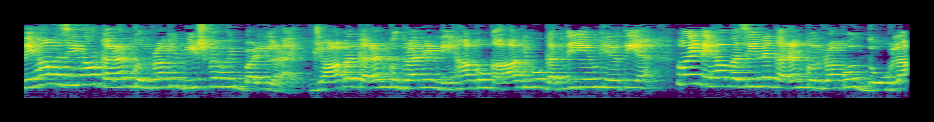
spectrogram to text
नेहा भसीन और करण कुंद्रा के बीच में हुई बड़ी लड़ाई। जहाँ पर करण कुंद्रा ने नेहा को कहा कि वो गंदी गेम खेलती है, वहीं नेहा भसीन ने करण कुंद्रा को दोगला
